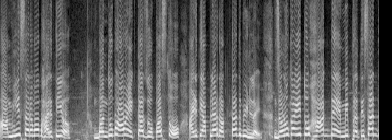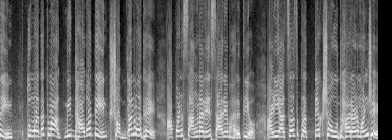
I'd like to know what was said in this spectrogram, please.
आम्ही सर्व भारतीय बंधुभाव एकता जोपासतो आणि ते आपल्या रक्तात भिणलंय जणू काही तू हाक दे मी प्रतिसाद देईन. तू मदत माग मी धावत येईन शब्दांमध्ये. आपण सांगणारे सारे भारतीय. आणि याचंच प्रत्यक्ष उदाहरण म्हणजे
